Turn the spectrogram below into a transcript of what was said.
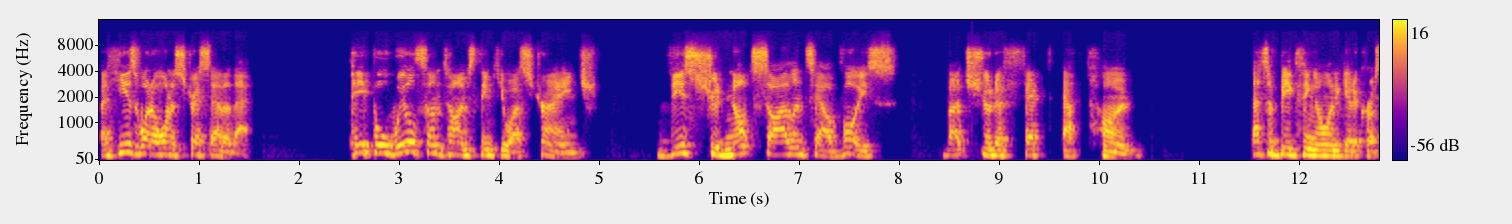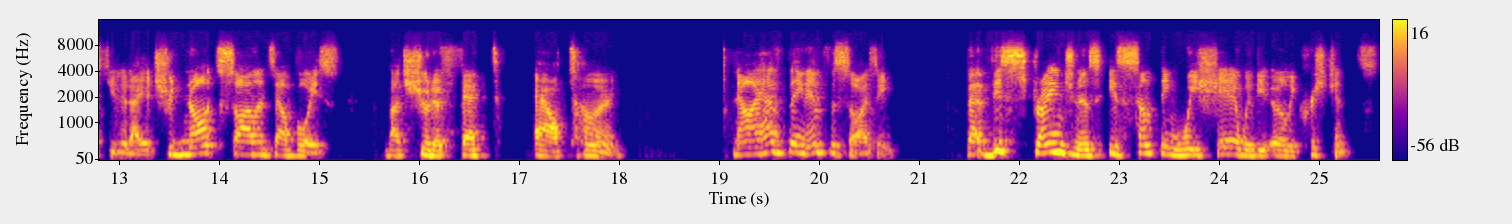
But here's what I want to stress out of that people will sometimes think you are strange. This should not silence our voice, but should affect our tone. That's a big thing I want to get across to you today. It should not silence our voice, but should affect our tone. Now, I have been emphasizing that this strangeness is something we share with the early Christians.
